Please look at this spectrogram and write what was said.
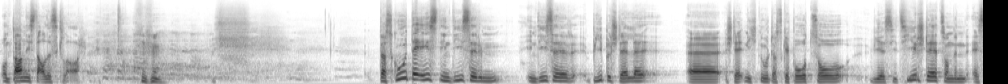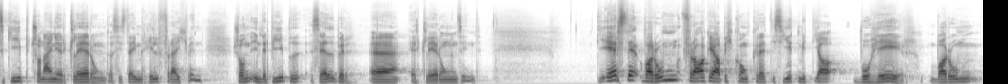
Und dann ist alles klar. Das Gute ist, in dieser, in dieser Bibelstelle äh, steht nicht nur das Gebot so, wie es jetzt hier steht, sondern es gibt schon eine Erklärung. Das ist ja immer hilfreich, wenn schon in der Bibel selber äh, Erklärungen sind. Die erste Warum-Frage habe ich konkretisiert mit ja, woher? Warum?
